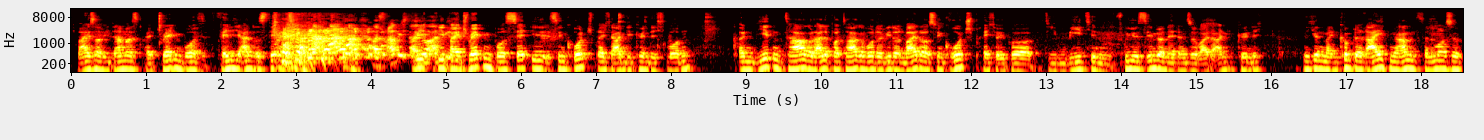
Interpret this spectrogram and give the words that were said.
Ich weiß noch, wie damals bei Dragon Ball, völlig anderes Thema. Was habe ich da wie, wie bei Dragon Ball Z die Synchronsprecher angekündigt wurden. Und jeden Tag oder alle paar Tage wurde wieder ein weiterer Synchronsprecher über die Medien, frühes Internet und so weiter angekündigt. Und ich und mein Kumpel Reik, wir haben uns dann immer so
